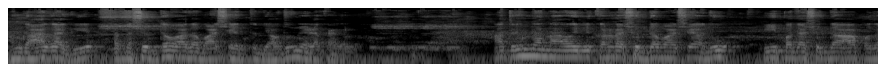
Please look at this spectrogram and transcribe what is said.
ಹಂಗೆ ಹಾಗಾಗಿ ಅದನ್ನ ಶುದ್ಧವಾದ ಭಾಷೆ ಅಂತಂದು ಯಾವುದೂ ಹೇಳೋಕ್ಕಾಗಲ್ಲ. ಆದ್ದರಿಂದ ನಾವು ಇಲ್ಲಿ ಕನ್ನಡ ಶುದ್ಧ ಭಾಷೆ, ಅದು ಈ ಪದ ಶುದ್ಧ, ಆ ಪದ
